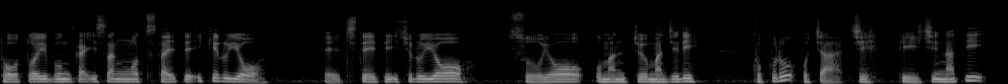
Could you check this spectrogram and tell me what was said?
尊い文化遺産を伝えていけるよう、えー、地底ていちるよう数ようまんちゅうまじりくくるうちゃちティーチナティ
